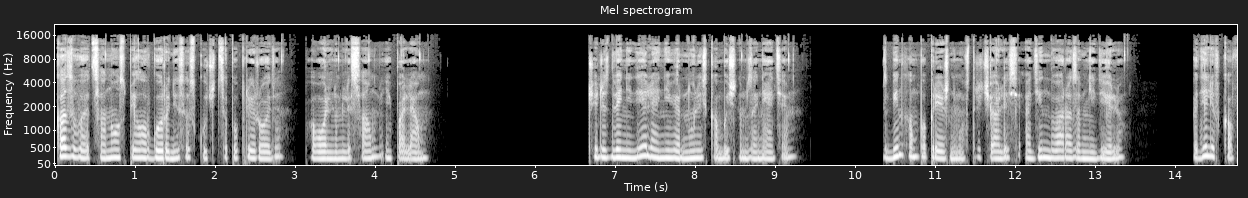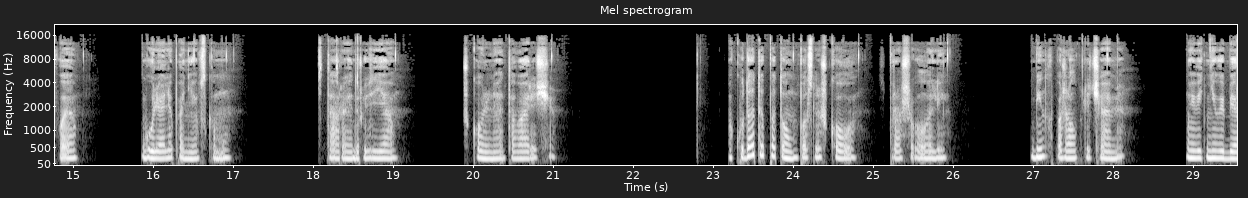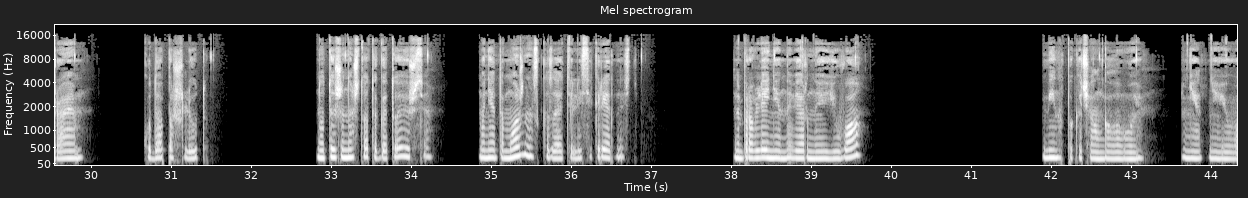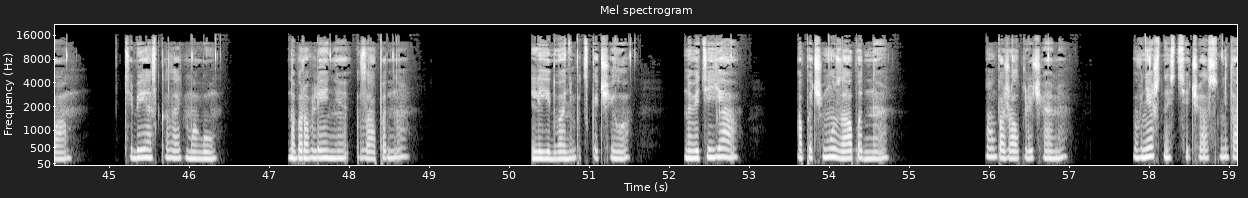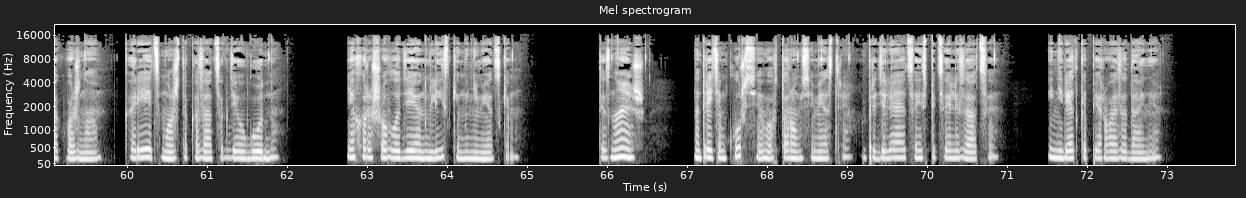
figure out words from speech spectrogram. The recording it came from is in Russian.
Оказывается, она успела в городе соскучиться по природе, по вольным лесам и полям. Через две недели они вернулись к обычным занятиям. С Бинхом по-прежнему встречались один-два раза в неделю. Ходили в кафе, Гуляли по Невскому. Старые друзья, школьные товарищи. «А куда ты потом, после школы?» — спрашивала Ли. Бинг пожал плечами. «Мы ведь не выбираем. Куда пошлют?» «Но ты же на что-то готовишься? Мне это можно сказать или секретность?» «Направление, наверное, Юва?» Бинг покачал головой. «Нет, не Юва. Тебе я сказать могу. Направление западное. Ли едва не подскочила. Но ведь и я. А почему западное? Он пожал плечами. Внешность сейчас не так важна. Кореец может оказаться где угодно. Я хорошо владею английским и немецким. Ты знаешь, на третьем курсе во втором семестре определяется и специализация, и нередко первое задание.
